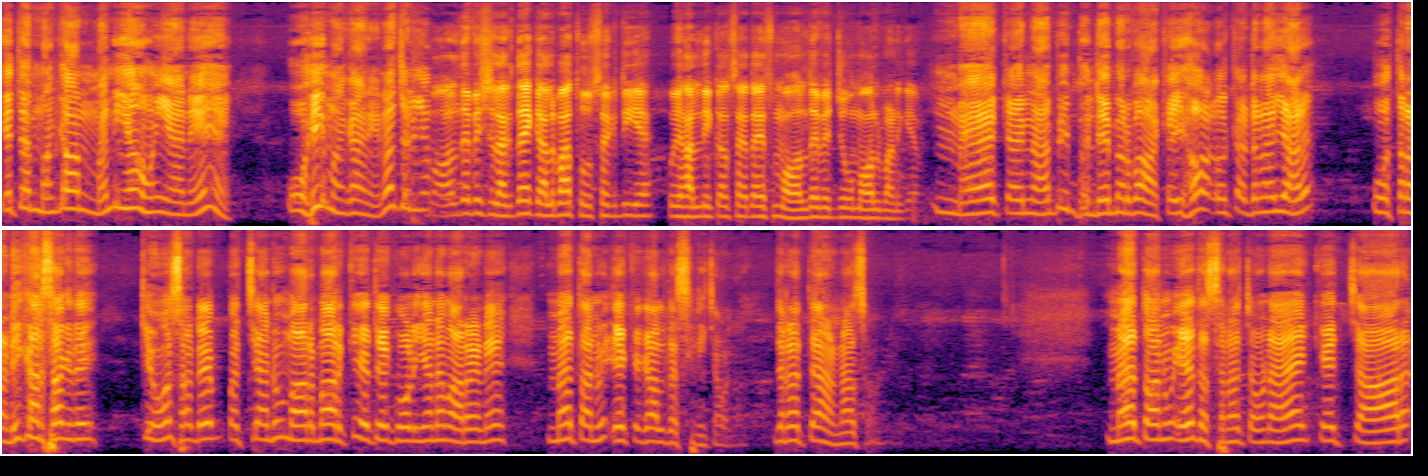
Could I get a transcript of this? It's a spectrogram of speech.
ਇਹ ਤਾਂ ਮੰਗਾਂ ਮੰਨੀਆਂ ਹੋਈਆਂ ਨੇ ਉਹੀ ਮੰਗਾਂ ਨੇ ਨਾ ਜਿਹੜੀਆਂ ਮਾਹੌਲ ਦੇ ਵਿੱਚ ਲੱਗਦਾ ਹੈ ਗੱਲਬਾਤ ਹੋ ਸਕਦੀ ਹੈ ਕੋਈ ਹੱਲ ਨਿਕਲ ਸਕਦਾ ਇਸ ਮਾਹੌਲ ਦੇ ਵਿੱਚ ਜੋ ਮਾਹੌਲ ਬਣ ਗਿਆ। ਮੈਂ ਕਹਿਣਾ ਵੀ ਬੰਦੇ ਮਰਵਾ ਕੇ ਹੀ ਹੌਲ ਕੱਢਣਾ ਯਾਰ। ਉਸ ਤਰ੍ਹਾਂ ਨਹੀਂ ਕਰ ਸਕਦੇ। ਕਿਉਂ? ਸਾਡੇ ਬੱਚਿਆਂ ਨੂੰ ਮਾਰ-ਮਾਰ ਕੇ ਤੇ ਗੋਲੀਆਂ ਨਾਲ ਮਾਰ ਰਹੇ ਨੇ। ਮੈਂ ਤੁਹਾਨੂੰ ਇੱਕ ਗੱਲ ਦੱਸਣੀ ਚਾਹੁੰਦਾ। ਜਰਾ ਧਿਆਨ ਨਾਲ ਸੁਣ। ਮੈਂ ਤੁਹਾਨੂੰ ਇਹ ਦੱਸਣਾ ਚਾਹੁੰਦਾ ਹੈ ਕਿ 4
